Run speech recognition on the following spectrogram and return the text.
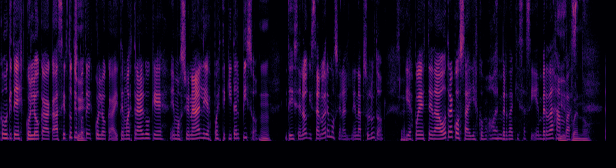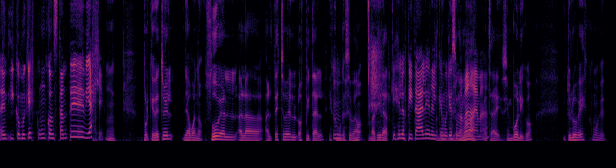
como que te descoloca, cada cierto tiempo Sí. te descoloca y te muestra algo que es emocional y después te quita el piso. Mm, Y te dice, no, quizá no era emocional, en absoluto. sí. Y después te da otra cosa y es como, oh, en verdad quizás sí, en verdad Y ambas. no. En- Y como que es un constante viaje. Mm. Porque de hecho él, ya bueno, sube al, a la- al techo del hospital y es como Mm. que se va, va a tirar. Que es el hospital en el que murió su mamá, además. ¿cachai? Simbólico. Y tú lo ves como que eh,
